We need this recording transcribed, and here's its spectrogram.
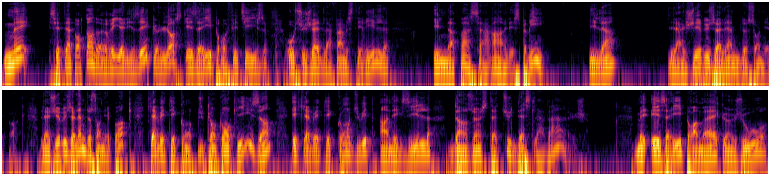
Mais c'est important de réaliser que lorsqu'Ésaïe prophétise au sujet de la femme stérile, il n'a pas Sarah à l'esprit, il a la Jérusalem de son époque. La Jérusalem de son époque qui avait été conquise hein, et qui avait été conduite en exil dans un statut d'esclavage. Mais Ésaïe promet qu'un jour,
